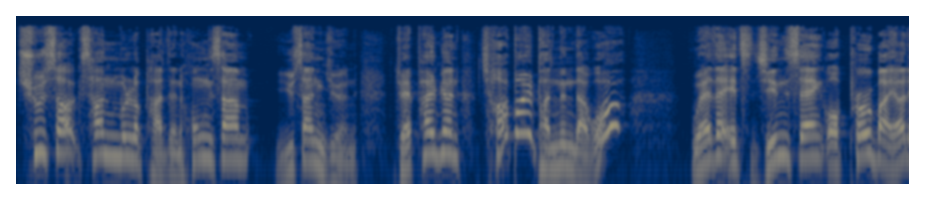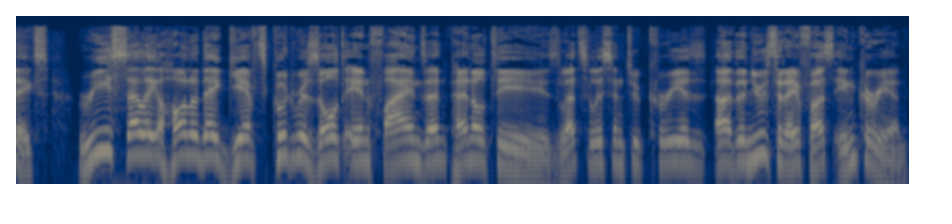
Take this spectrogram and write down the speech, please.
추석 선물로 받은 홍삼 유산균 되팔면 처벌받는다고? Whether it's ginseng or probiotics, reselling holiday gifts could result in fines and penalties. Let's listen to Korea's uh, the news today first in Korean.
